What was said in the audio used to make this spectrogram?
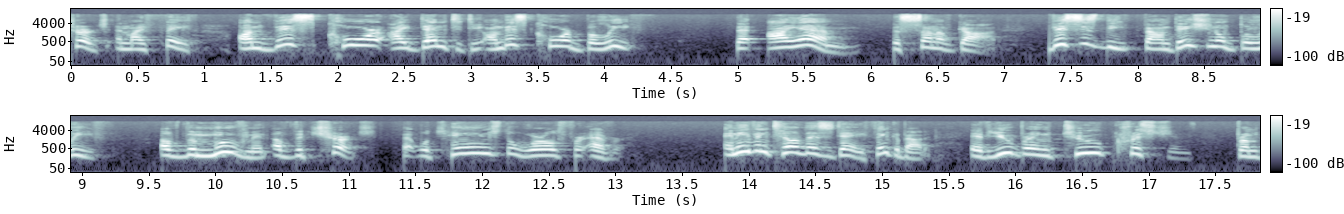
church and my faith on this core identity, on this core belief that I am the Son of God. This is the foundational belief of the movement of the church that will change the world forever. And even till this day, think about it. If you bring two Christians from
